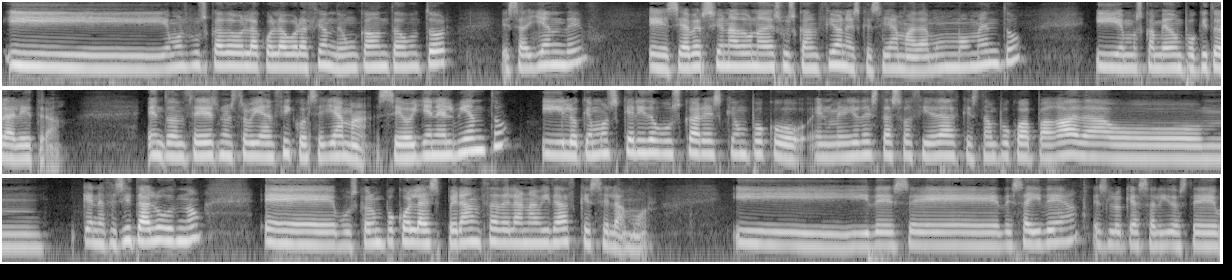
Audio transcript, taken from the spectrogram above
y hemos buscado la colaboración de un cantautor, es Allende, eh, se ha versionado una de sus canciones que se llama Dame un momento, y hemos cambiado un poquito la letra. Entonces nuestro villancico se llama Se oye en el viento y lo que hemos querido buscar es que un poco en medio de esta sociedad que está un poco apagada o mm, que necesita luz, ¿no? Eh, buscar un poco la esperanza de la Navidad que es el amor. Y de, ese, de esa idea es lo que ha salido este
